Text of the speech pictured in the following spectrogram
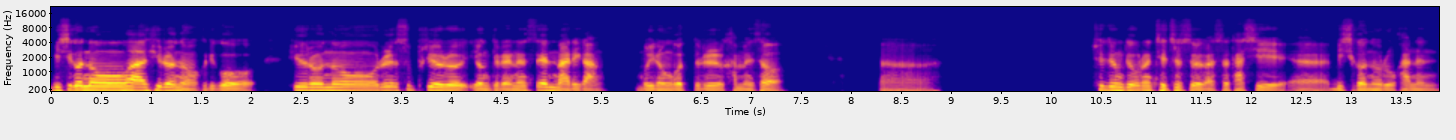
미시건호와 휴런호 그리고 휴런호를 수프리오로 연결하는 샌마리강 뭐 이런 것들을 가면서 어 최종적으로는 제철소에 가서 다시 어 미시건호로 가는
